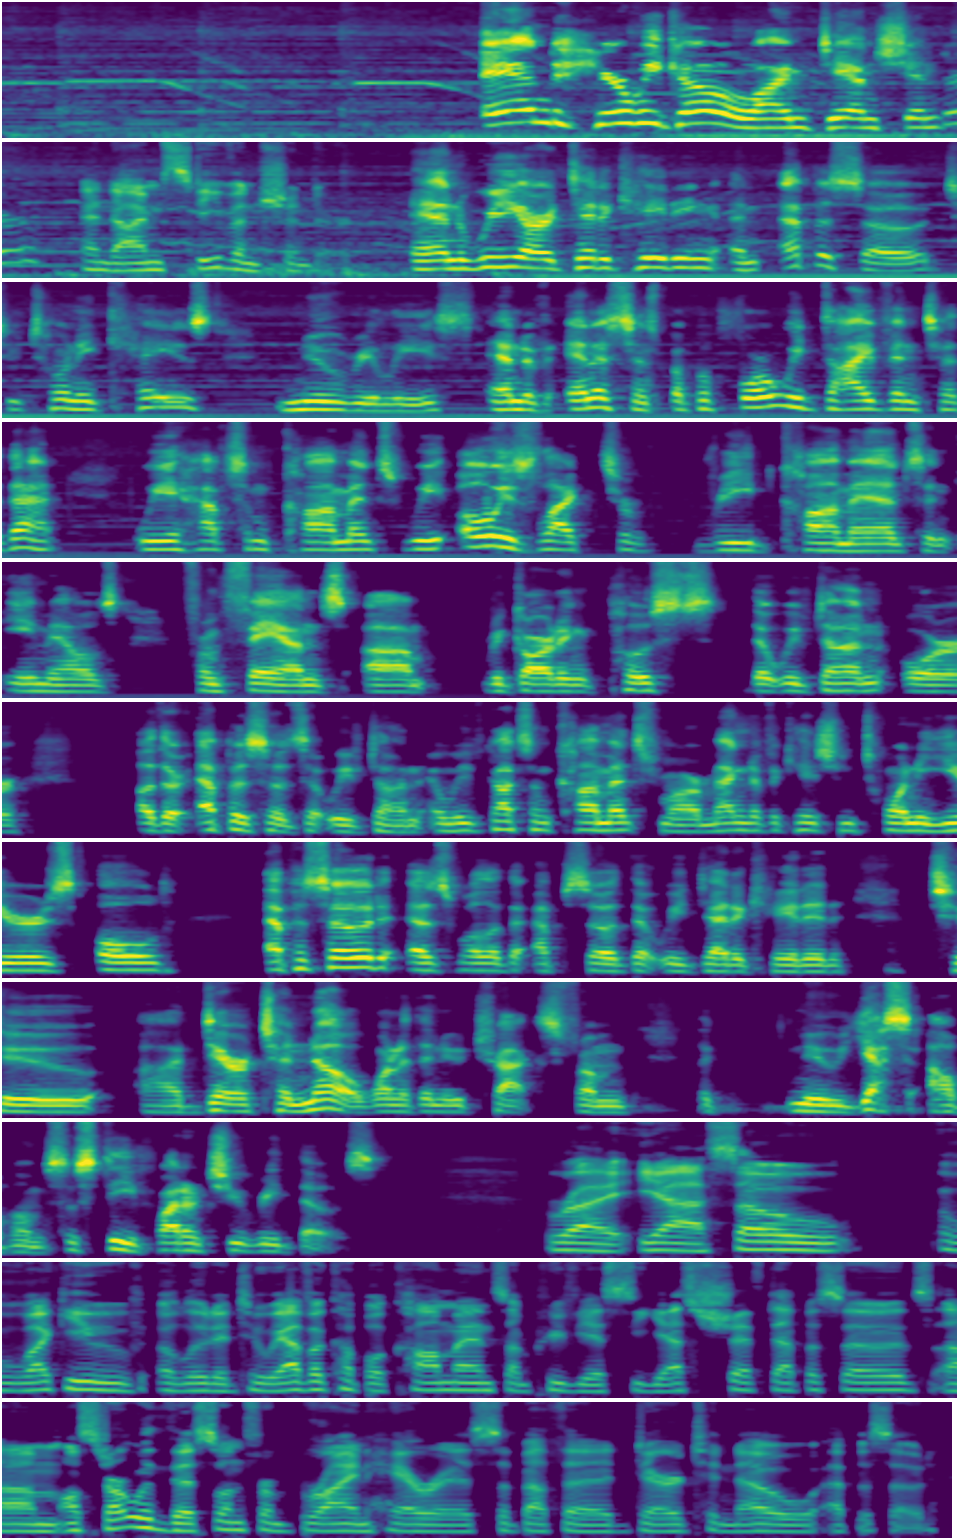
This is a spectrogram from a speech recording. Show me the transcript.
And here we go. I'm Dan Schinder. And I'm Steven Schinder. And we are dedicating an episode to Tony Kaye's new release, End of Innocence. But before we dive into that, we have some comments. We always like to read comments and emails from fans um, regarding posts that we've done or other episodes that we've done. And we've got some comments from our Magnification 20 years old episode, as well as the episode that we dedicated to uh, Dare to Know, one of the new tracks from the new Yes album. So, Steve, why don't you read those? Right. Yeah. So, like you alluded to, we have a couple comments on previous Yes Shift episodes. Um, I'll start with this one from Brian Harris about the Dare to Know episode.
